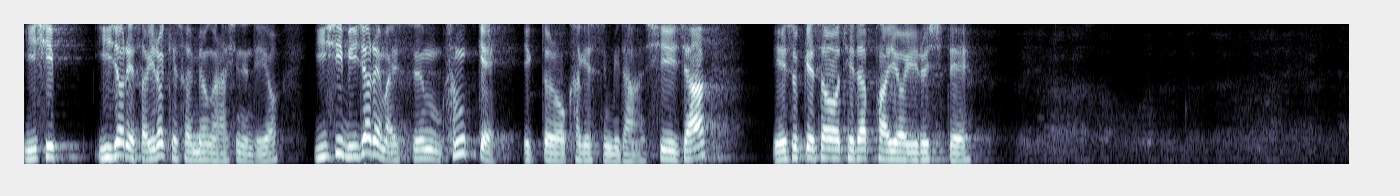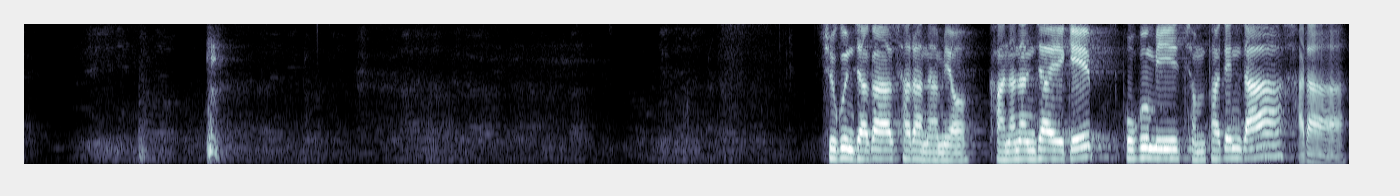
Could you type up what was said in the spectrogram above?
22절에서 이렇게 설명을 하시는데요. 22절의 말씀 함께 읽도록 하겠습니다. 시작. 예수께서 대답하여 이르시되 죽은 자가 살아나며 가난한 자에게 복음이 전파된다 하라.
